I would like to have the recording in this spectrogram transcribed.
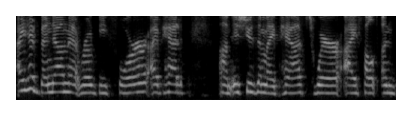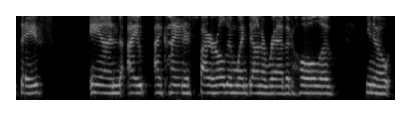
i had been down that road before i've had um, issues in my past where i felt unsafe and i i kind of spiraled and went down a rabbit hole of you know,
